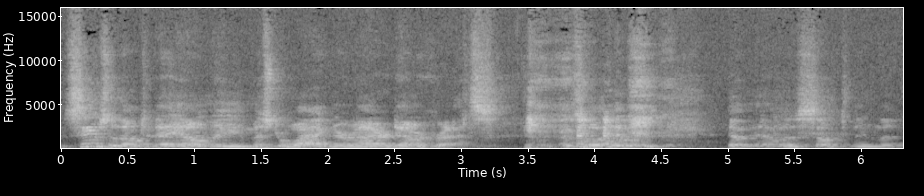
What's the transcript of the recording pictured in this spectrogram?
it seems as though today only Mr. Wagner and I are Democrats. so it was, it, it, was something that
